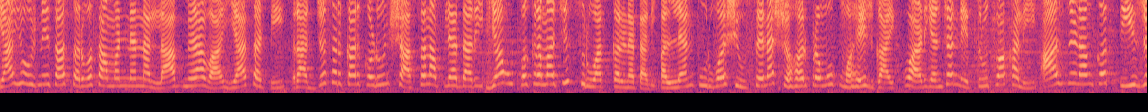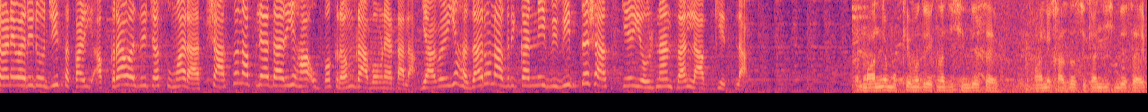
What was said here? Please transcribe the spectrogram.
या योजनेचा सर्वसामान्यांना लाभ मिळावा यासाठी राज्य सरकारकडून शासन आपल्या दारी या उपक्रमाची सुरुवात करण्यात आली. कल्याण पूर्व शिवसेना शहर प्रमुख महेश गायकवाड यांच्या नेतृत्वाखाली आज दिनांक तीस जानेवारी रोजी सकाळी अकरा वाजेच्या सुमारास शासन आपल्या दारी हा उपक्रम राबवण्यात आला. यावेळी हजारो नागरिकांनी विविध शासकीय योजनांचा लाभ घेतला. मान्य मुख्यमंत्री एकनाथजी शिंदेसाहेब मान्य खासदार श्रीकांतजी शिंदेसाहेब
